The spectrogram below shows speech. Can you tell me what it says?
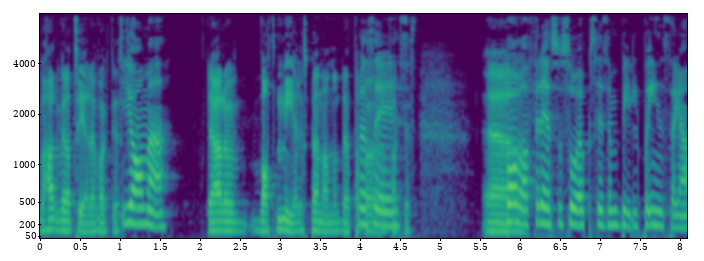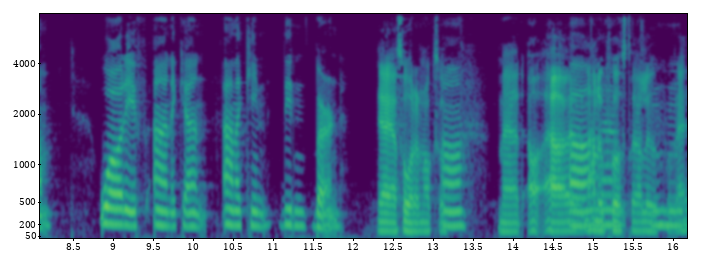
jag hade velat se det faktiskt. Jag med. Det hade varit mer spännande än detta Precis. faktiskt. Eh, Bara för det så såg jag precis en bild på Instagram. What if Anakin, Anakin didn't burn? Ja, jag såg den också. Ja. Med, ja, äh, när han ja. uppfostrar Luke.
